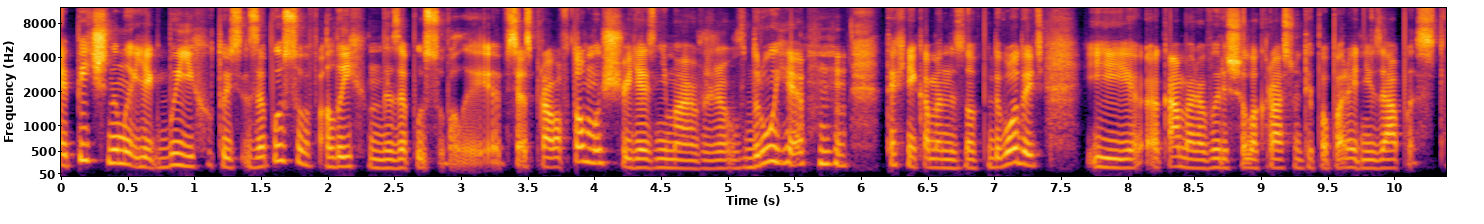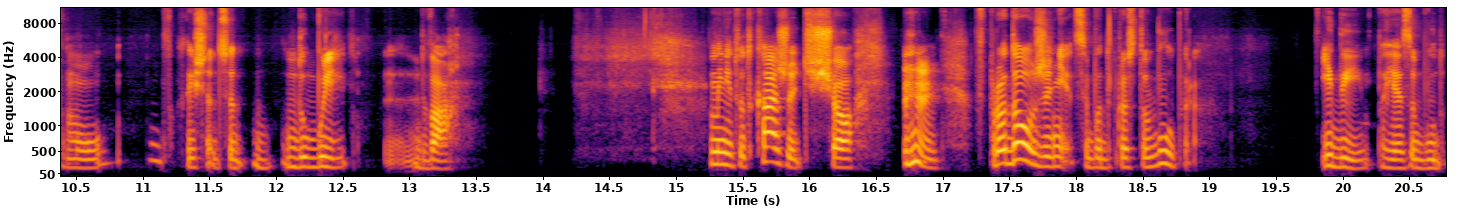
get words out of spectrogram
епічними, якби їх хтось записував, але їх не записували. Вся справа в тому, що я знімаю вже вдруге. Техніка мене знов підводить, і камера вирішила краснути попередній запис. Тому фактично це дубль два. Мені тут кажуть, що в продовженні це буде просто в блуперах. Іди, бо я забуду.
